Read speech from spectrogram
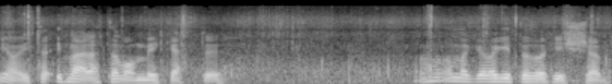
Ja, itt, itt mellette van még kettő. Aha, meg, meg itt ez a kisebb.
